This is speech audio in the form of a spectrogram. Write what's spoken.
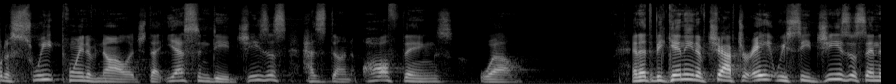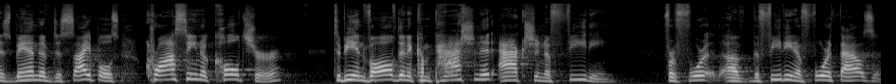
What a sweet point of knowledge that, yes, indeed, Jesus has done all things well. And at the beginning of chapter 8, we see Jesus and his band of disciples crossing a culture to be involved in a compassionate action of feeding for four, the feeding of 4,000.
